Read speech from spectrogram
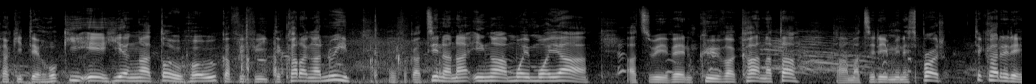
ka kite hoki e hia ngā tou hou ka whiwhi i te karanga nui hei whakatinana i ngā moemoeā. Atu i Vancouver, Kānata, Tāmati Rīmene Sproat, Te Karere.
